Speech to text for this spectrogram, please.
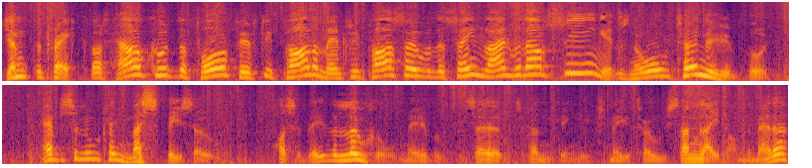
jumped the track. But how could the 450 Parliamentary pass over the same line without seeing it? There's no alternative, Hood. Absolutely must be so. Possibly the local may have observed something which may throw sunlight on the matter.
